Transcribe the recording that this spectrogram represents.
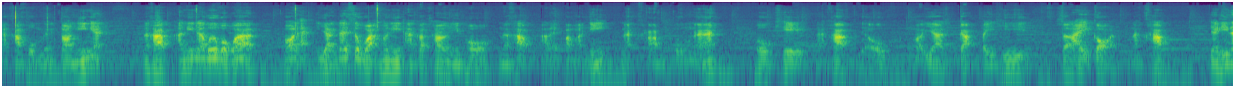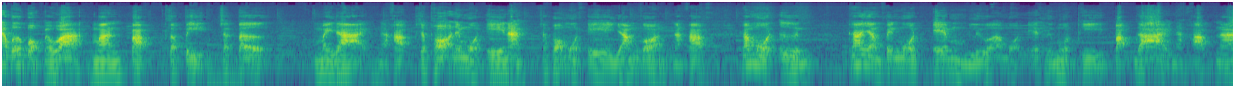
นะครับผมอย่างตอนนี้เนี่ยนะครับ อันนี้นาเบิร์บอกว่าเพราะแหละอยากได้สว่างเท่านี้อะก็เท่านี้พอนะครับ อะไรประมาณนี้นะครับผมนะ โอเคนะครับ เดี๋ยวขออนุญาตกลับไปที่สไลด์ก่อนนะครับ อย่างที่นาเบิร์บอกไปว่ามันปรับสปีดชัตเตอร์ไม่ได้นะครับ เฉพาะในโหมด A นะ เฉพาะโหมด A ย้ำก่อนนะครับ ถ้าโหมดอื่น ถ้าอย่างเป็นโหมด M หรือว่าโหมด S หรือโหมด P ปรับได้นะครับนะ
